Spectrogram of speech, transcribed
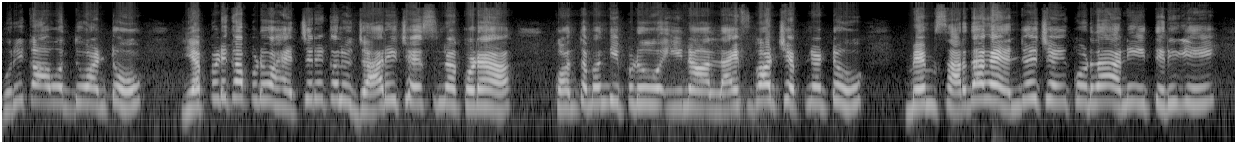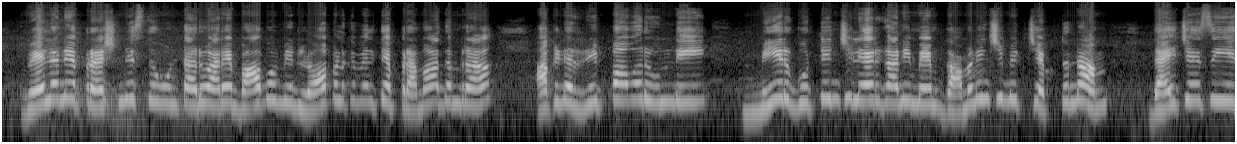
గురి కావద్దు అంటూ ఎప్పటికప్పుడు హెచ్చరికలు జారీ చేస్తున్నా కూడా కొంతమంది ఇప్పుడు ఈయన లైఫ్ గార్డ్ చెప్పినట్టు మేము సరదాగా ఎంజాయ్ చేయకూడదా? అని తిరిగి వీళ్ళనే ప్రశ్నిస్తూ ఉంటారు. అరే బాబు మీరు లోపలికి వెళ్తే ప్రమాదం రా. అక్కడ రిప్ పవర్ ఉంది. మీరు గుర్తించలేరు కానీ మేము గమనించి మీకు చెప్తున్నాం. దయచేసి ఈ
